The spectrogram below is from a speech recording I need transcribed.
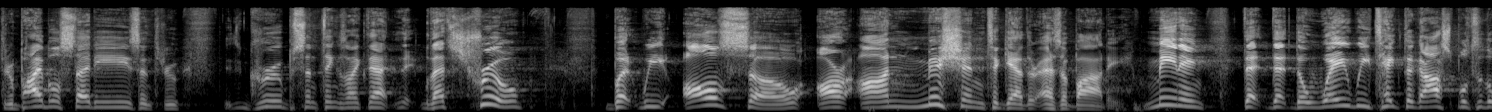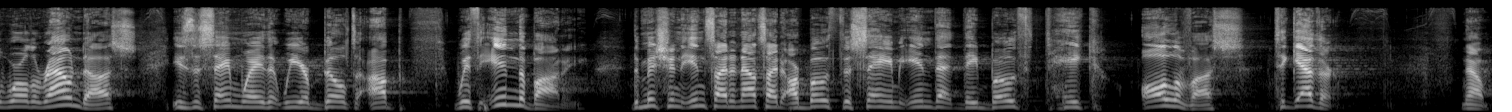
through Bible studies and through groups and things like that. That's true, but we also are on mission together as a body. Meaning that, that the way we take the gospel to the world around us is the same way that we are built up within the body. The mission inside and outside are both the same in that they both take all of us together. Now,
